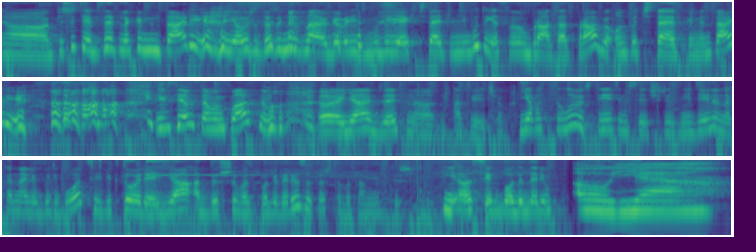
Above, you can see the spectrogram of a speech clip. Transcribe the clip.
А, пишите обязательно комментарии. Я уже даже не знаю, говорить, буду я их читать или не буду. Я своего брата отправлю, он почитает комментарии. И всем самым классным э, я обязательно отвечу. Я вас целую, встретимся через неделю на канале Быть Гоци. Виктория, я от души вас благодарю за то, что вы ко мне пришли. Я вас всех благодарю. Oh yeah.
